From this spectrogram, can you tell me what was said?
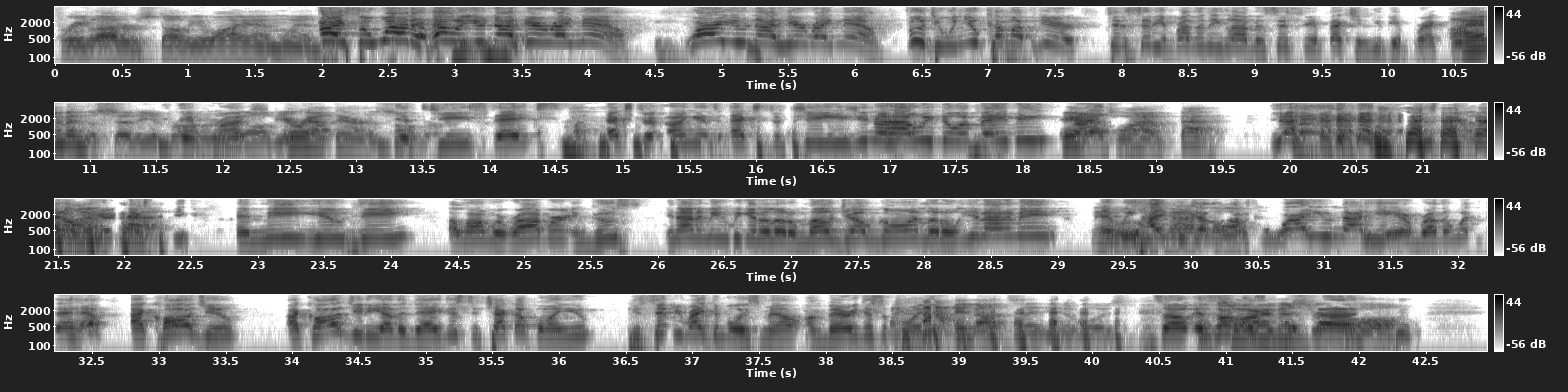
Three letters, W I N, win. All right, so why the hell are you not here right now? Why are you not here right now? Fuji, when you come up here to the city of brotherly love and sisterly affection, you get breakfast, I am in the city of You get brotherly brunch. love. You're out there in the you get cheese steaks, extra onions, extra cheese. You know how we do it, baby. Yeah, right? that's why I'm fat. Yeah. That's over why here I'm next fat. to and me, you, D, along with Robert and Goose. You know what I mean? We get a little mojo going, little, you know what I mean? Yeah, and we hype each other up. Why are you not here, brother? What the hell? I called you. I called you the other day just to check up on you. You sent me right to voicemail. I'm very disappointed. I did not send you the voice. So I'm it's almost sorry, like, Mr. uh, Call.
